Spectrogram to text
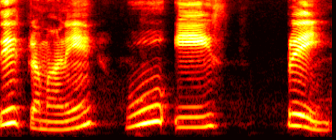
તે જ પ્રમાણે હુ ઇઝ પ્રેઇંગ.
